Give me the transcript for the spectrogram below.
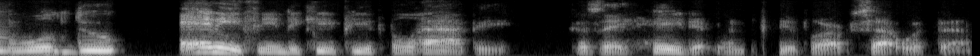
will do anything to keep people happy because they hate it when people are upset with them.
